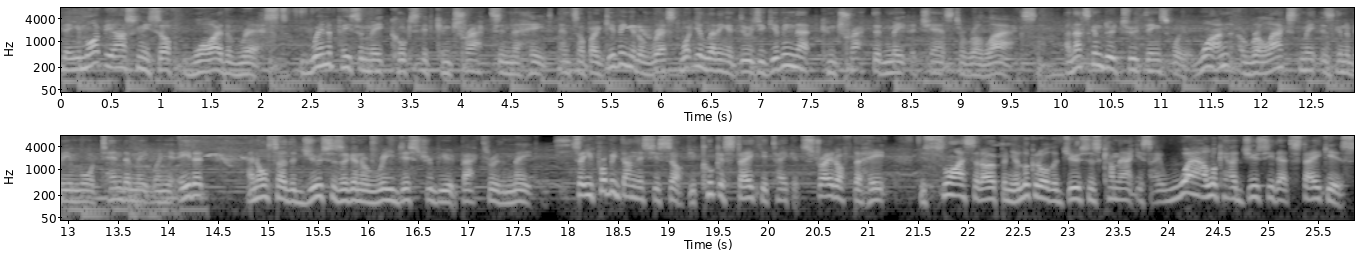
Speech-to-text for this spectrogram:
Now you might be asking yourself, why the rest? When a piece of meat cooks, it contracts in the heat. And so by giving it a rest, what you're letting it do is you're giving that contracted meat a chance to relax. And that's gonna do two things for you. One, a relaxed meat is gonna be more tender meat when you eat it, and also the juices are gonna redistribute back through the meat. So you've probably done this yourself. You cook a steak, you take it straight off the heat, you slice it open, you look at all the juices come out, you say, wow, look how juicy that steak is.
